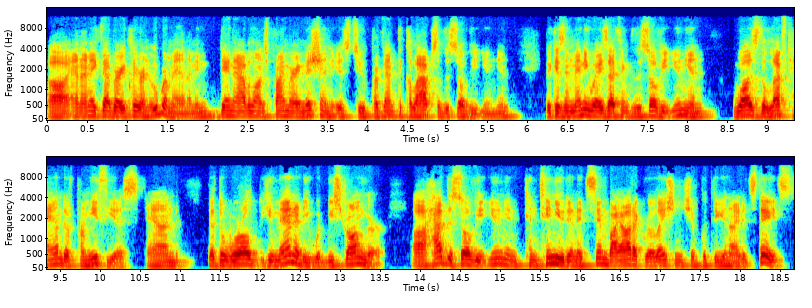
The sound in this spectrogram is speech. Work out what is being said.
Uh, and I make that very clear in Uberman. I mean, Dana Avalon's primary mission is to prevent the collapse of the Soviet Union, because in many ways, I think the Soviet Union was the left hand of Prometheus, and that the world, humanity, would be stronger uh, had the Soviet Union continued in its symbiotic relationship with the United States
